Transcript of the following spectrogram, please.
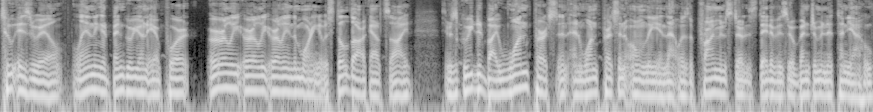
to Israel, landing at Ben Gurion Airport early, early, early in the morning. It was still dark outside. It was greeted by one person and one person only, and that was the Prime Minister of the State of Israel, Benjamin Netanyahu.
